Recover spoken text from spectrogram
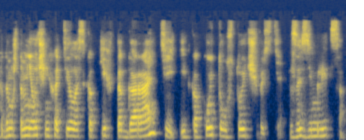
потому что мне очень хотелось каких-то гарантий и какой-то устойчивости, заземлиться.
